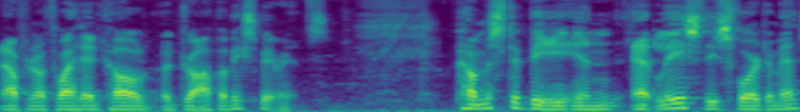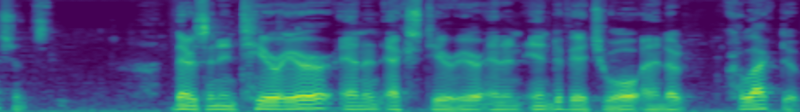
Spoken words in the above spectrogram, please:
Alfred North Whitehead called a drop of experience, comes to be in at least these four dimensions. There's an interior and an exterior and an individual and a collective.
